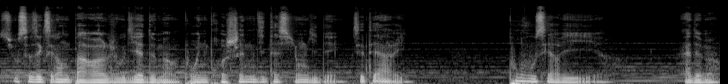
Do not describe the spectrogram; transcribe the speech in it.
Sur ces excellentes paroles, je vous dis à demain pour une prochaine méditation guidée. C'était Harry. Pour vous servir. À demain.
